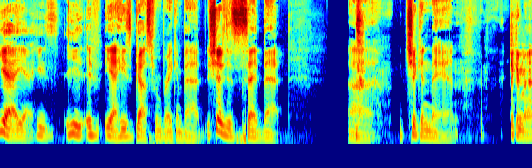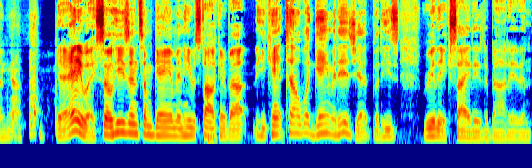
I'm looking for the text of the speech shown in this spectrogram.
Yeah, yeah, he's he if yeah he's Gus from Breaking Bad. Should have just said that. Uh, Chicken Man. Chicken Man. Yeah. Yeah, anyway, so he's in some game and he was talking about he can't tell what game it is yet, but he's really excited about it. And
